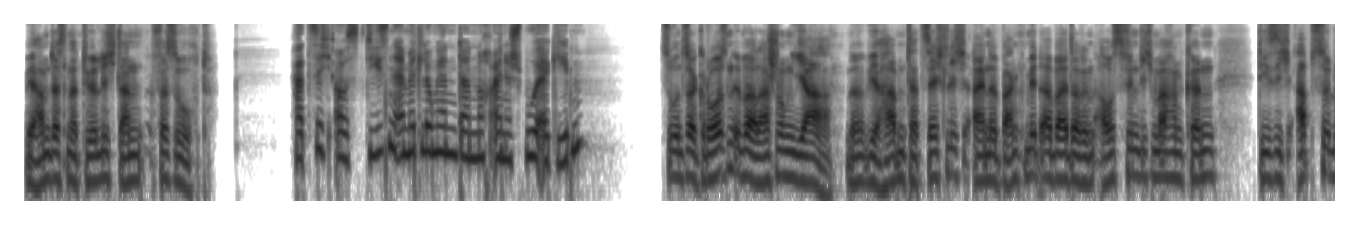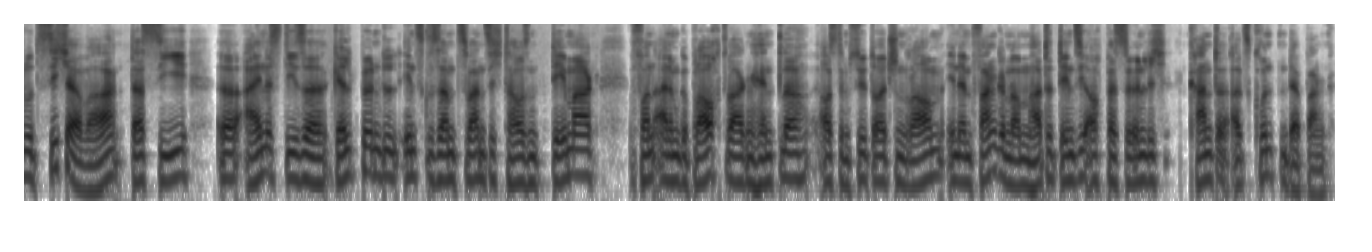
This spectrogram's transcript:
Wir haben das natürlich dann versucht. Hat sich aus diesen Ermittlungen dann noch eine Spur ergeben? Zu unserer großen Überraschung ja. Ne, wir haben tatsächlich eine Bankmitarbeiterin ausfindig machen können, die sich absolut sicher war, dass sie äh, eines dieser Geldbündel, insgesamt 20.000 D-Mark, von einem Gebrauchtwagenhändler aus dem süddeutschen Raum in Empfang genommen hatte, den sie auch persönlich kannte als Kunden der Bank.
